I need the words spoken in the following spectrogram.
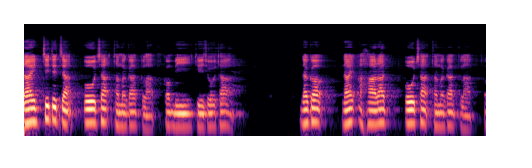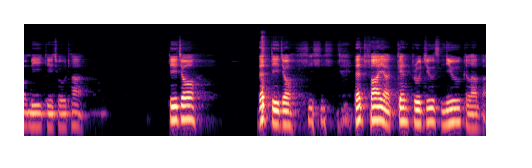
นจิตจะโอชะธรรมกกลับก็มีเทโชธาตุแล้วก็ในอาหารโอชะธรรมกกลับก็มีเทโชธาตุเทโช that tejo that fire can produce new kalapa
